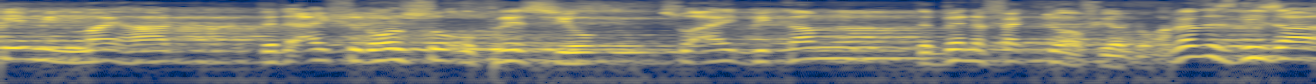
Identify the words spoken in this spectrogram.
came in my heart that I should also oppress you, so I become the benefactor of your dua. Brothers, these are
